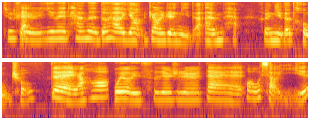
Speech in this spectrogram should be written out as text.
就是因为他们都要仰仗着你的安排。和你的统筹对，然后我有一次就是带我小姨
